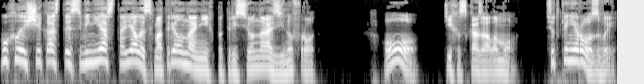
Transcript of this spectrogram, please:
Пухлая щекастая свинья стояла и смотрела на них, потрясенно разинув рот. «О!» — тихо сказала Мо. «Все-таки они розовые.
